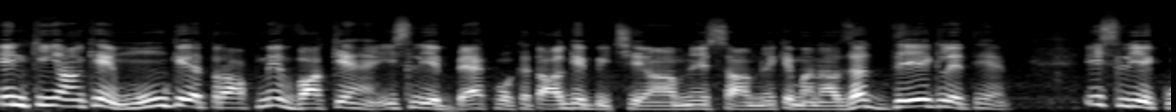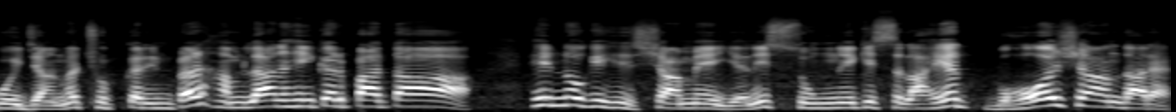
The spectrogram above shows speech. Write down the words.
इनकी आँखें मुँह के अतराफ में वाक़ हैं, इसलिए बैक वक्त आगे पीछे आमने सामने के मनाजर देख लेते हैं। इसलिए कोई जानवर छुपकर इन पर हमला नहीं कर पाता। हिरनों की हिस्सा में, यानी सूंघने की सलाहियत बहुत शानदार है।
